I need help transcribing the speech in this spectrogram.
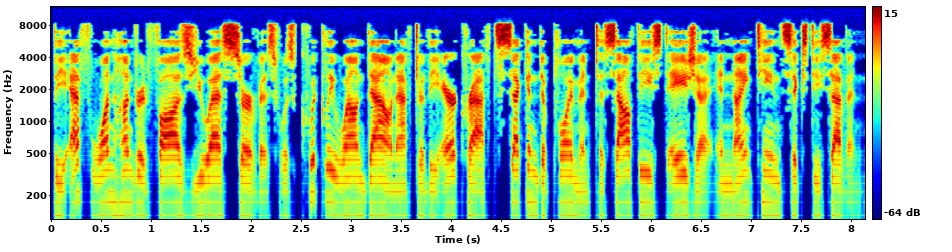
The F-104A's U.S. service was quickly wound down after the aircraft's second deployment to Southeast Asia in 1967.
